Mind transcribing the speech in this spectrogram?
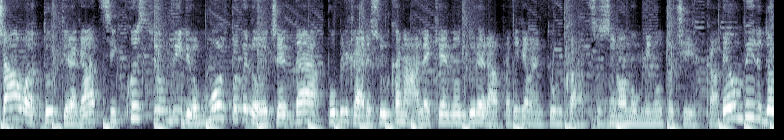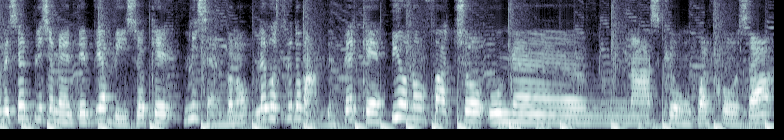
Ciao a tutti ragazzi, questo è un video molto veloce da pubblicare sul canale che non durerà praticamente un cazzo, se non un minuto circa. È un video dove semplicemente vi avviso che mi servono le vostre domande, perché io non faccio un, uh, un ask, un qualcosa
